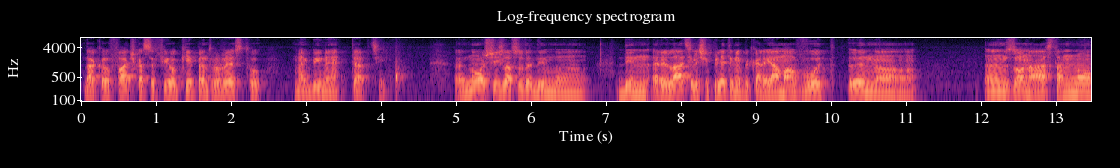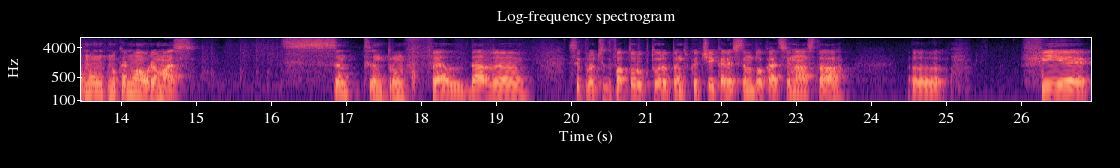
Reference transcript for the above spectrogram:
Dacă îl faci ca să fie ok pentru restul, mai bine te abții. 95% din uh, din relațiile și prietenii pe care i-am avut în, uh, în zona asta, nu, nu, nu că nu au rămas. Sunt într-un fel, dar uh, se produce de fapt o ruptură, pentru că cei care sunt blocați în asta, uh, fie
